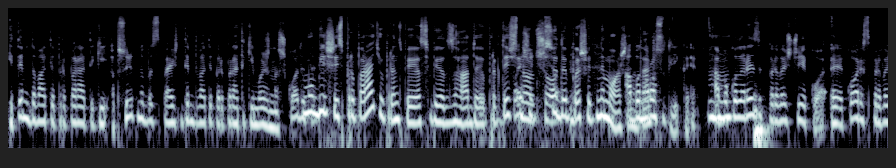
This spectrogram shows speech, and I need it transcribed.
і тим давати препарат, який абсолютно безпечний, тим давати препарат, який може нашкодити. Тому більшість препаратів, в принципі, я собі от згадую, практично пишуть, всюди пишуть не можна. Або так? на розсуд лікаря, угу. або коли ризик перевищує е, користь перевищує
